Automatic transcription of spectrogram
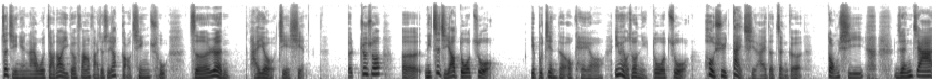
这几年来，我找到一个方法，就是要搞清楚责任还有界限。呃，就是说，呃，你自己要多做。也不见得 OK 哦，因为有时候你多做，后续带起来的整个东西，人家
